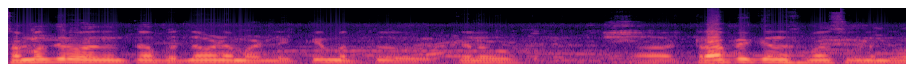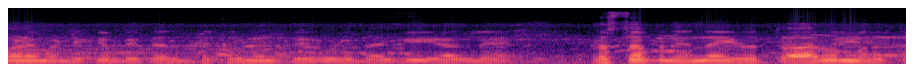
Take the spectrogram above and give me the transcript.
ಸಮಗ್ರವಾದಂಥ ಬದಲಾವಣೆ ಮಾಡಲಿಕ್ಕೆ ಮತ್ತು ಕೆಲವು ಟ್ರಾಫಿಕ್ಕಿನ ಸಮಸ್ಯೆಗಳನ್ನು ನಿವಾರಣೆ ಮಾಡಲಿಕ್ಕೆ ಬೇಕಾದಂಥ ಕ್ರಮವನ್ನು ಕೈಗೊಳ್ಳುವುದಾಗಿ ಈಗಾಗಲೇ ಪ್ರಸ್ತಾಪನೆಯನ್ನು ಇವತ್ತು ಆರ್ ಮೂಲಕ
